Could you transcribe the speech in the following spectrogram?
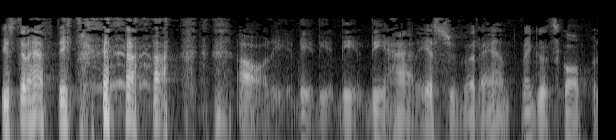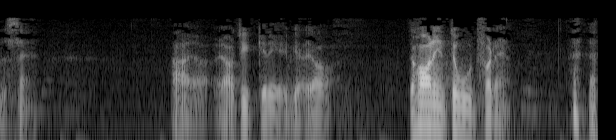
Visst är det häftigt? ja, det, det, det, det, här är suveränt med Guds skapelse. Ja, jag, jag tycker det, jag, jag har inte ord för det.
